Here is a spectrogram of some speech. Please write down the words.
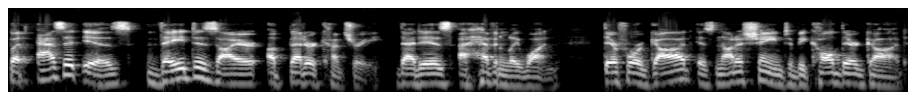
But as it is, they desire a better country, that is, a heavenly one. Therefore, God is not ashamed to be called their God,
